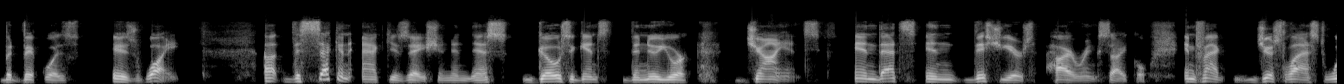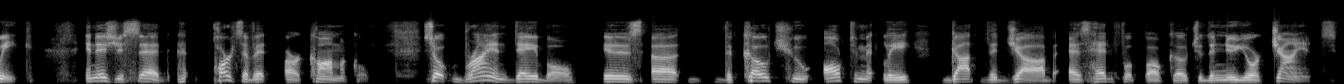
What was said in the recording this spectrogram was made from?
but Vic was is white. Uh, the second accusation in this goes against the New York Giants, and that's in this year's hiring cycle. In fact, just last week. And as you said, parts of it are comical. So, Brian Daboll is uh, the coach who ultimately got the job as head football coach of the New York Giants.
